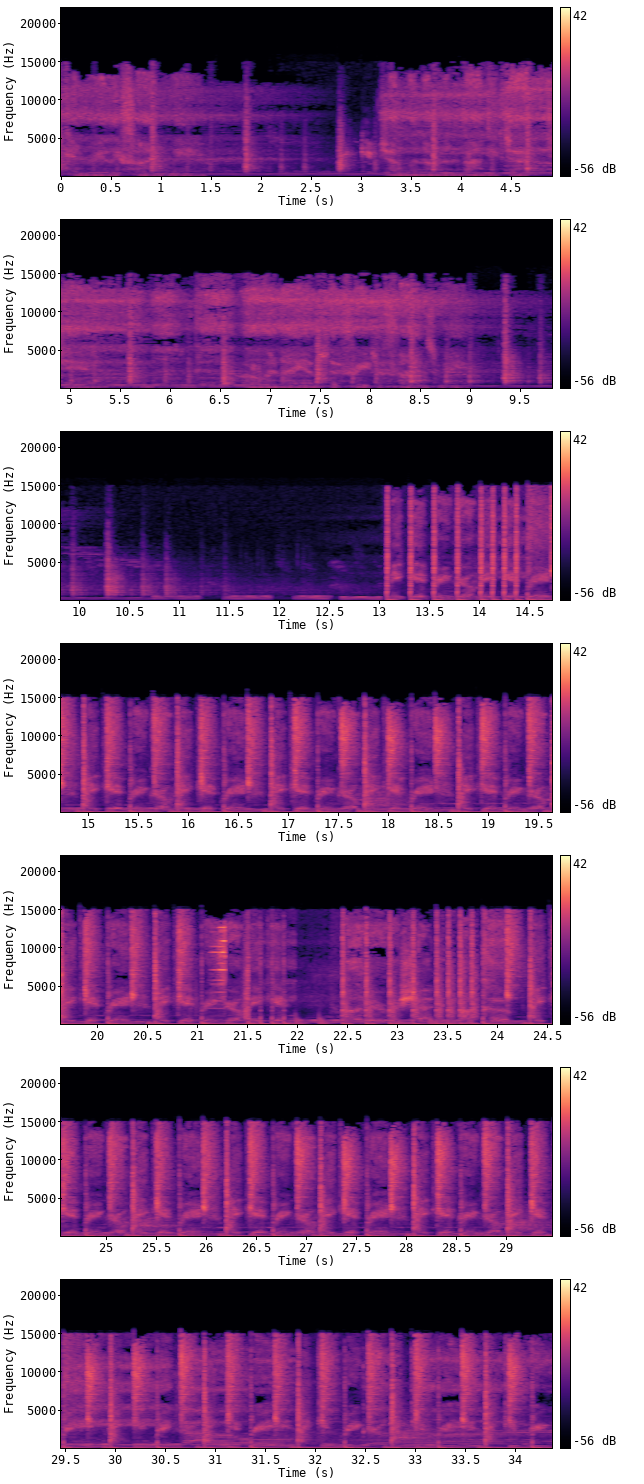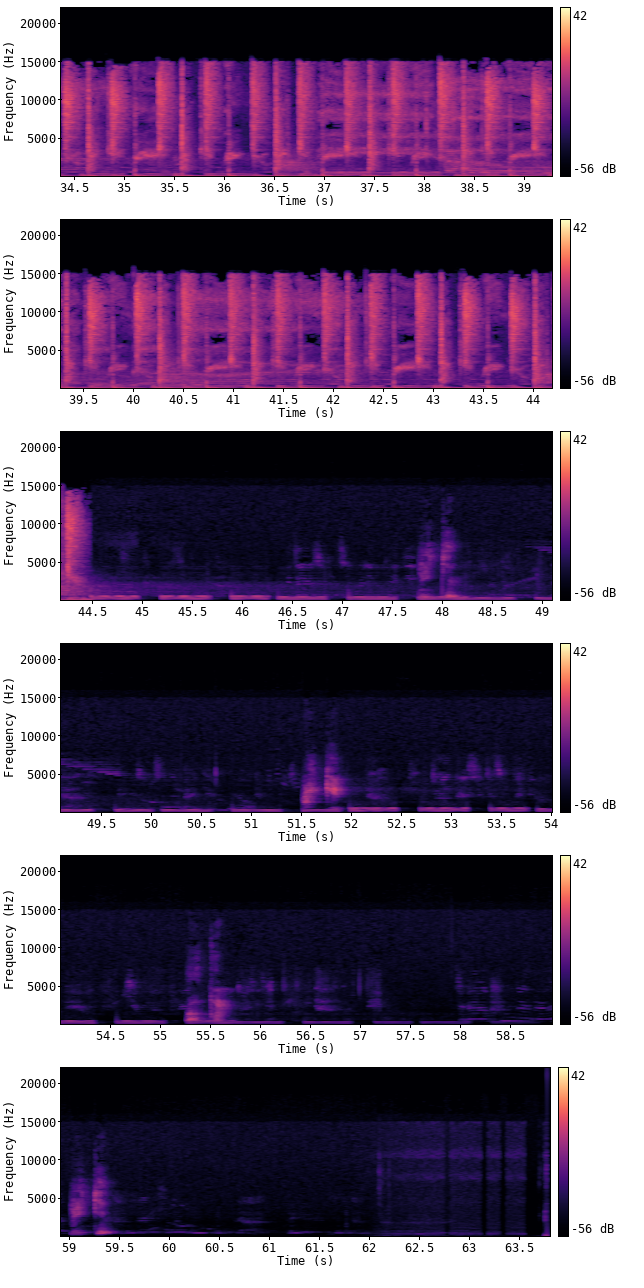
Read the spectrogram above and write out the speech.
can really find me. Chalanon and Bandi Jack Or when I am so free defines me.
